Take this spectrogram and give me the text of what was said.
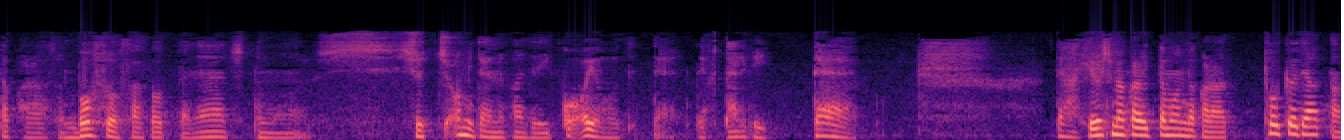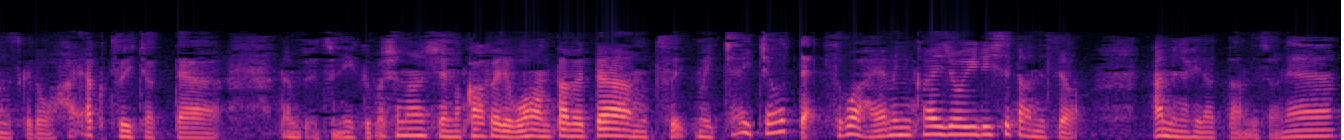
だからそのボスを誘ってね、ちょっともう出張みたいな感じで行こうよって言って、で、二人で行って、で、広島から行ったもんだから、東京であったんですけど、早く着いちゃって、でも別に行く場所ないし、まあ、カフェでご飯食べて、もうつい、もう行っちゃい行っちゃおうって、すごい早めに会場入りしてたんですよ。雨の日だったんですよね。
